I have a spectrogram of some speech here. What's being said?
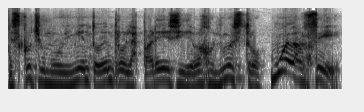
Escucho un movimiento dentro de las paredes y debajo nuestro. ¡Muévanse!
